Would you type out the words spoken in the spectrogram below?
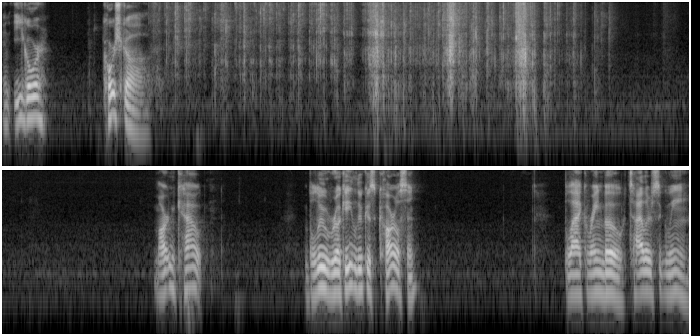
And Igor Korshkov. Martin Kaut. Blue rookie, Lucas Carlsson. Black Rainbow, Tyler Seguin.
